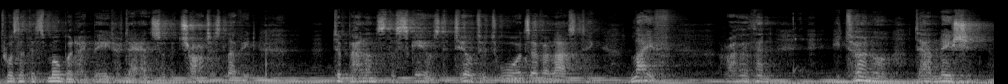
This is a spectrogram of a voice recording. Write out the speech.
'Twas at this moment I bade her to answer the charges levied, to balance the scales, to tilt her towards everlasting life rather than eternal damnation.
